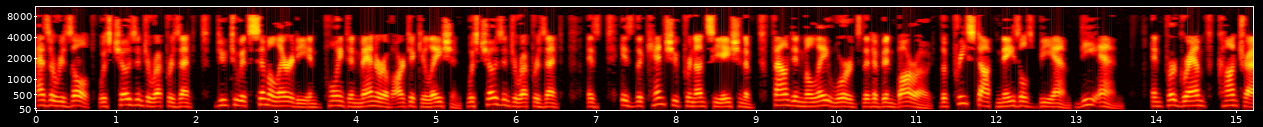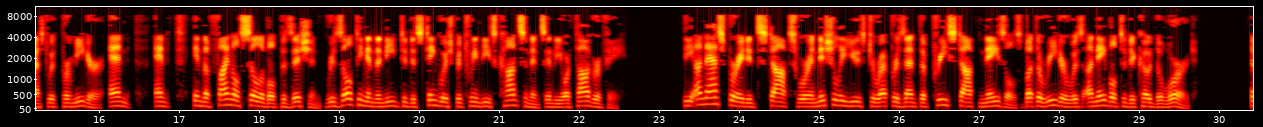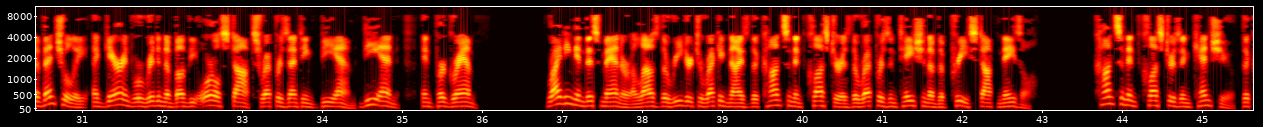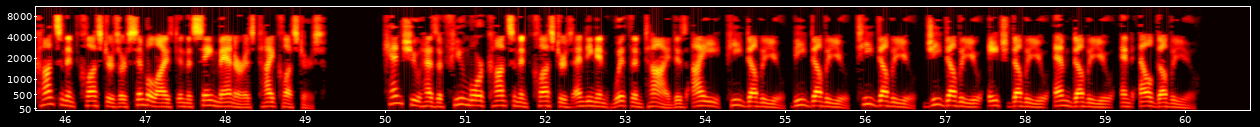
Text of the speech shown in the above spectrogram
As a result, was chosen to represent, due to its similarity in point and manner of articulation, was chosen to represent, as, is the Kensiu pronunciation of, found in Malay words that have been borrowed, the pre-stopped nasals bm, dn, and per gram, contrast with per meter, n, and, in the final syllable position, resulting in the need to distinguish between these consonants in the orthography. The unaspirated stops were initially used to represent the pre-stopped nasals but the reader was unable to decode the word. Eventually, a gerund were written above the oral stops representing bm, dn, and per gram. Writing in this manner allows the reader to recognize the consonant cluster as the representation of the pre-stop nasal. Consonant clusters in Kensiu, the consonant clusters are symbolized in the same manner as Thai clusters. Kensiu has a few more consonant clusters ending in with and Thai does, i.e., PW, BW, TW, GW, HW, MW, and LW.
